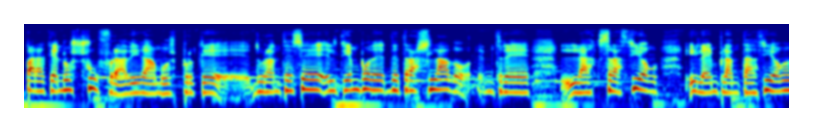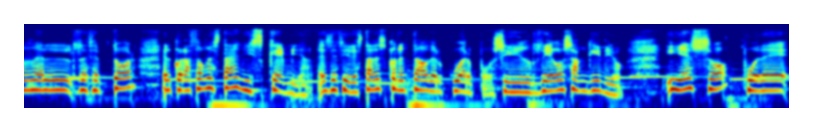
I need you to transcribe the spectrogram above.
para que no sufra, digamos, porque durante ese el tiempo de, de, traslado entre la extracción y la implantación en el receptor, el corazón está en isquemia, es decir, está desconectado del cuerpo, sin riego sanguíneo, y eso puede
